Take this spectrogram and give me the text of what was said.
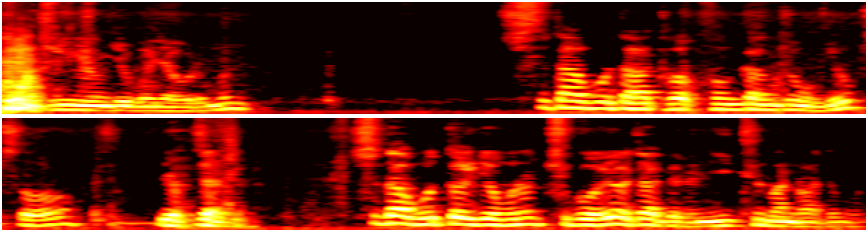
제일 중요한 게 뭐냐 그러면 수다보다 더 건강 좋은 게 없어 여자들. 수다 못 떨게 하면 죽어요 여자들은. 이틀만 놔두면.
